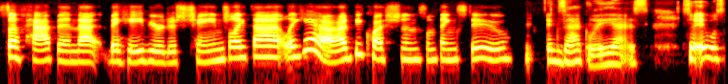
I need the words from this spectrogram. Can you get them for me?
stuff happen, that behavior just change like that, like, yeah, I'd be questioning some things too. Exactly. Yes. So it was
